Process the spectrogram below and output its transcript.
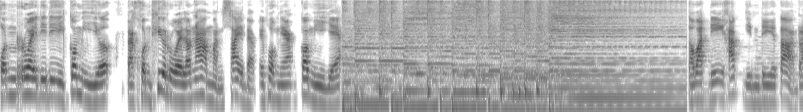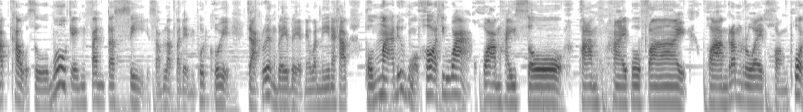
คนรวยดีๆ ก็มีเยอะ แต่คนที่รวยแล้วหน้าหมันไส้แบบไอ้พวกเนี้ยก็มีแยะ สวัสดีครับ ยินดีต้อนรับเข้าสู่มู่เก่งแฟนตาซีสำหรับประเด็นพูดคุย จากเรื่องเบรเบดในวันนี้นะครับ ผมมาด้วยหัวข้อที่ว่าความไฮโซ ความไฮโปรไฟล์ความร่ำรวยของพวก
